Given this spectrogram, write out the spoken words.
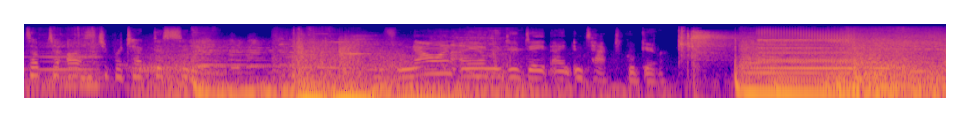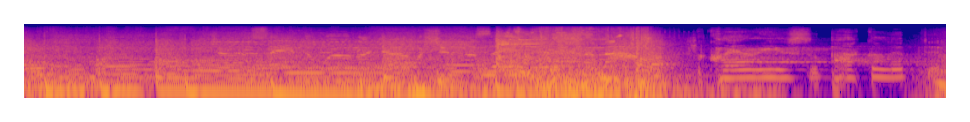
It's up to us to protect this city. From now on, I only do date night in tactical gear. Aquarius apocalyptic.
